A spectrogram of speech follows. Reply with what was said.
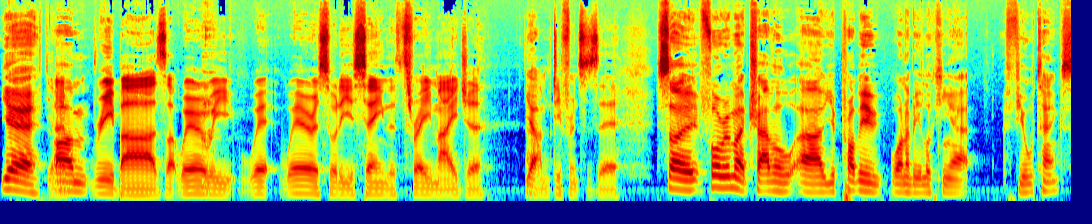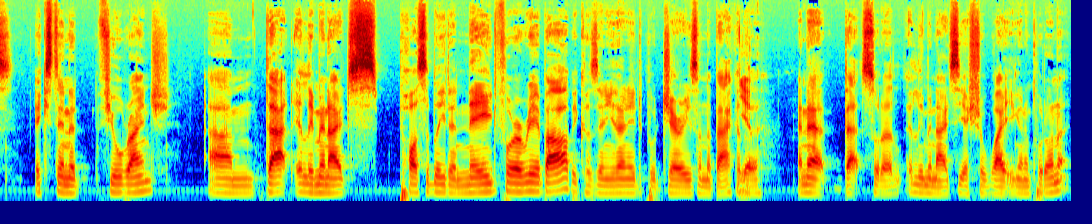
Yeah. you know, um, rear bars? Like, where are we? Where where are sort of you seeing the three major Yeah. um, differences there? So for remote travel, uh, you probably want to be looking at fuel tanks, extended fuel range. Um, that eliminates possibly the need for a rear bar because then you don't need to put jerrys on the back of Yep. the, and that that sort of eliminates the extra weight you're going to put on it.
